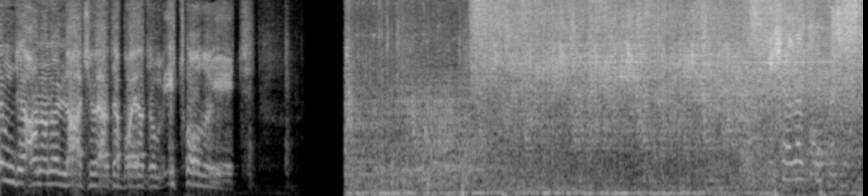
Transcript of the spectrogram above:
Şimdi ananı laciverde boyadım it oğlu it. İnşallah bu sefer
